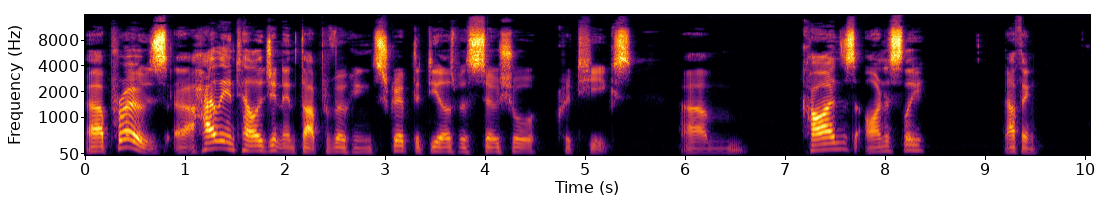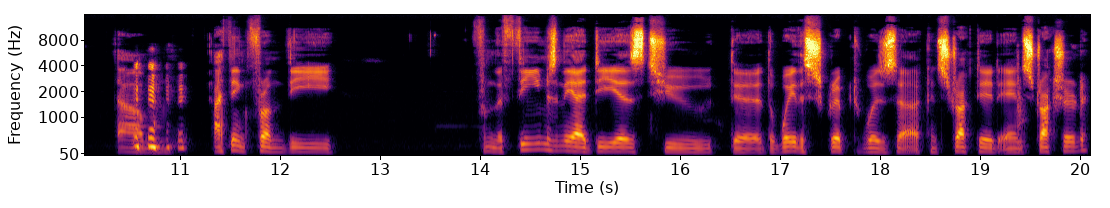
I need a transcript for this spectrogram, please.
Uh, pros: a highly intelligent and thought-provoking script that deals with social critiques. Um, cons, honestly, nothing. Um, I think from the from the themes and the ideas to the the way the script was uh, constructed and structured,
